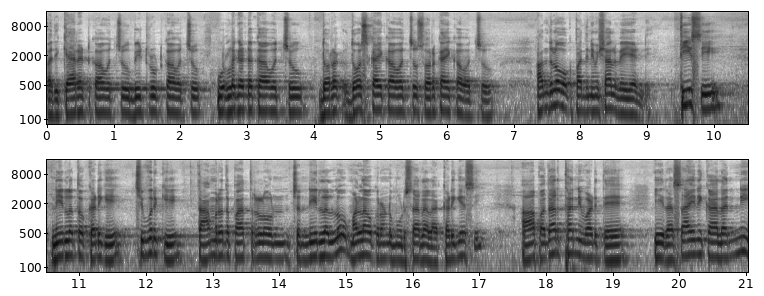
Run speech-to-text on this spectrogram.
అది క్యారెట్ కావచ్చు బీట్రూట్ కావచ్చు ఉర్లగడ్డ కావచ్చు దొర దోసకాయ కావచ్చు సొరకాయ కావచ్చు అందులో ఒక పది నిమిషాలు వేయండి. తీసి నీళ్ళతో కడిగి చివరికి తామ్రద పాత్రలో ఉంచిన నీళ్ళల్లో మళ్ళీ ఒక రెండు మూడు సార్లు అలా కడిగేసి ఆ పదార్థాన్ని వాడితే ఈ రసాయనికాలన్నీ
